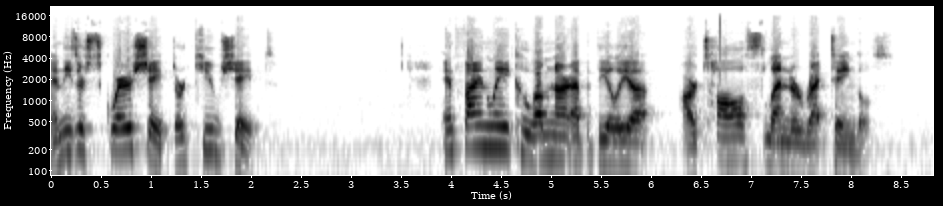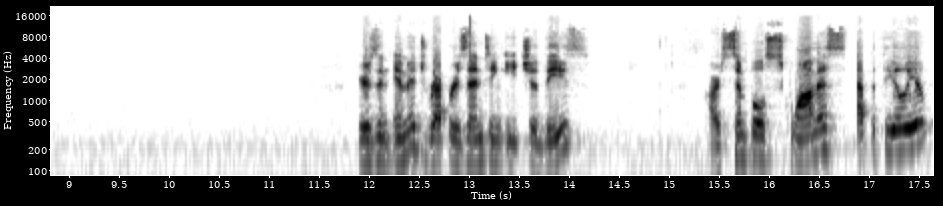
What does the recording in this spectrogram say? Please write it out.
and these are square-shaped or cube-shaped. And finally, columnar epithelia are tall, slender rectangles. Here's an image representing each of these. Our simple squamous epithelia,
